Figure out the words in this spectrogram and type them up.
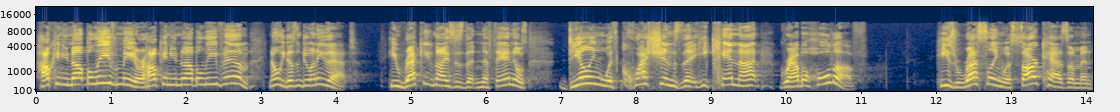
How can you not believe me or how can you not believe him? No, he doesn't do any of that. He recognizes that Nathaniel's dealing with questions that he cannot grab a hold of. He's wrestling with sarcasm and,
